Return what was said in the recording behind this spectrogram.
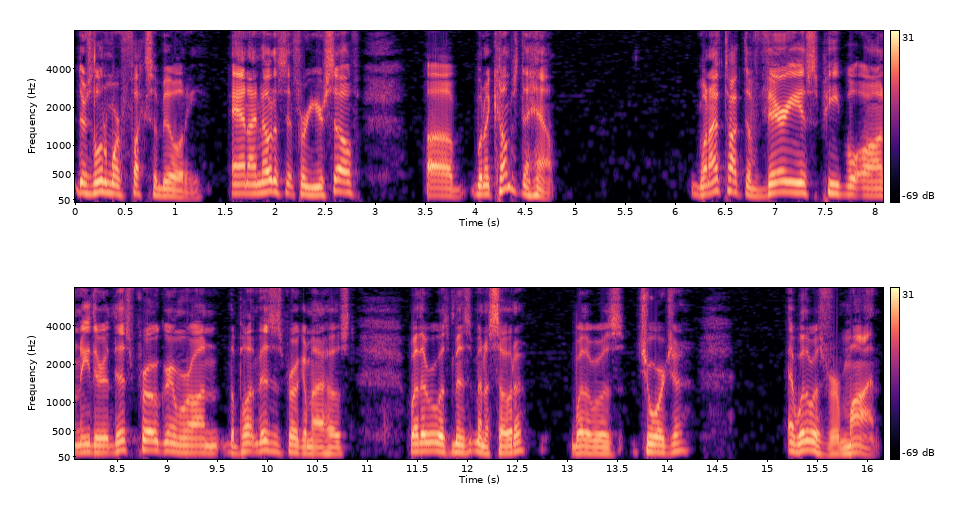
There's a little more flexibility, and I noticed it for yourself uh, when it comes to hemp. When I've talked to various people on either this program or on the Blunt Business program I host, whether it was Minnesota, whether it was Georgia, and whether it was Vermont,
